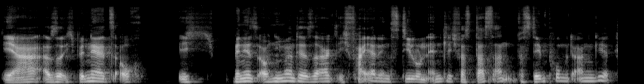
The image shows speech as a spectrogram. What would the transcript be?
Ja, also ich bin ja jetzt auch, ich bin jetzt auch niemand, der sagt, ich feiere den Stil unendlich, was das an, was den Punkt angeht.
